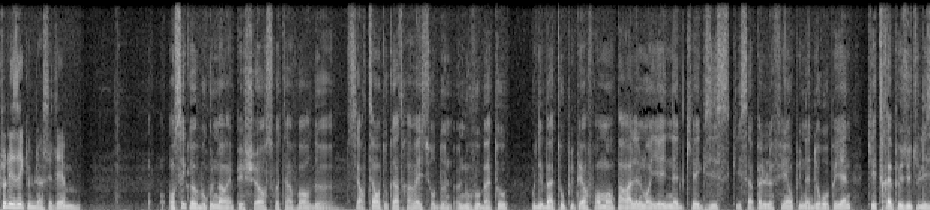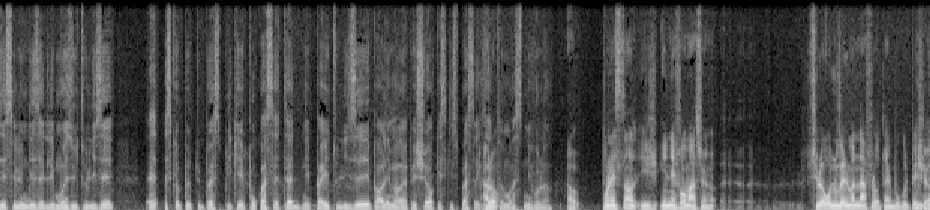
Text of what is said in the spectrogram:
toutes les équipes de la CTM. On sait que beaucoup de marins pêcheurs souhaitent avoir de. Certains, en tout cas, travaillent sur de, un nouveau bateau ou des bateaux plus performants. Parallèlement, il y a une aide qui existe qui s'appelle le FEAMP, une aide européenne, qui est très peu utilisée. C'est l'une des aides les moins utilisées. Est- Est-ce que tu peux expliquer pourquoi cette aide n'est pas utilisée par les marins pêcheurs? Qu'est-ce qui se passe exactement à ce niveau-là? Pour l'instant, il y a une information euh, sur le renouvellement de la flotte. hein, beaucoup de pêcheurs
